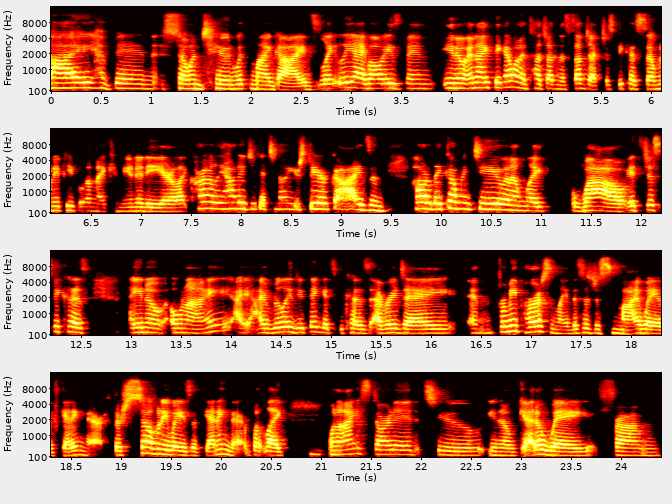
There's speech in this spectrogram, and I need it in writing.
I have been so in tune with my guides lately. I've always been, you know, and I think I want to touch on the subject just because so many people in my community are like, Carly, how did you get to know your spirit guides and how are they coming to you? And I'm like, wow. It's just because you know when I, I, I really do think it's because every day and for me personally this is just my way of getting there there's so many ways of getting there but like when mm-hmm. i started to you know get away from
